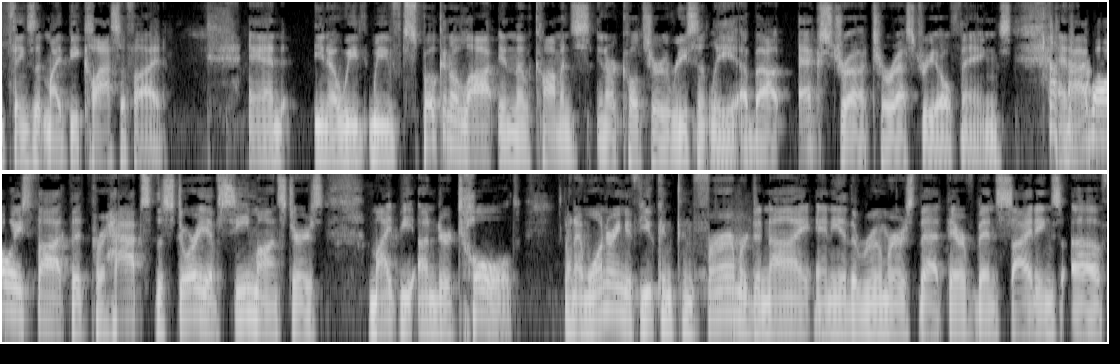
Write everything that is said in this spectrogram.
things that might be classified. And you know, we we've spoken a lot in the comments in our culture recently about extraterrestrial things, and I've always thought that perhaps the story of sea monsters might be undertold. And I'm wondering if you can confirm or deny any of the rumors that there have been sightings of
